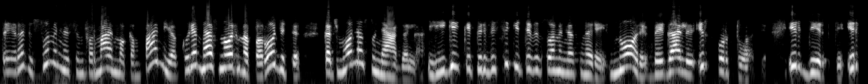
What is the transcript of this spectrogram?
Tai yra visuomenės informavimo kampanija, kurią mes norime parodyti, kad žmonės su negale, lygiai kaip ir visi kiti visuomenės nariai, nori bei gali ir sportuoti, ir dirbti, ir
